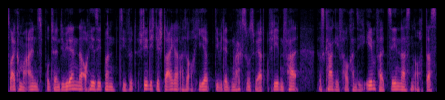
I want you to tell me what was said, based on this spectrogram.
2,1 Prozent Dividende. Auch hier sieht man, sie wird stetig gesteigert. Also auch hier Dividendenwachstumswert auf jeden Fall. Das KGV kann sich ebenfalls sehen lassen. Auch das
